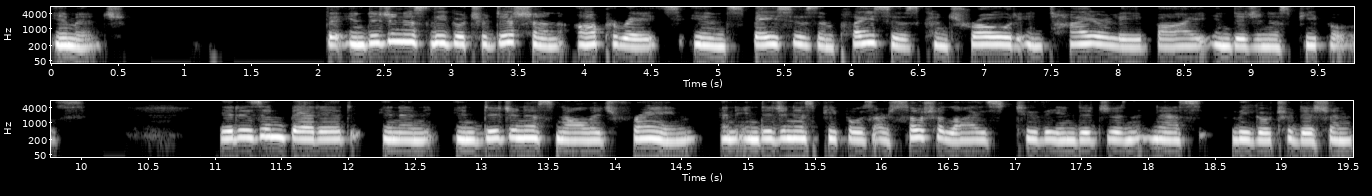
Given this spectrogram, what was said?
image. The indigenous legal tradition operates in spaces and places controlled entirely by indigenous peoples. It is embedded in an indigenous knowledge frame, and indigenous peoples are socialized to the indigenous legal tradition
